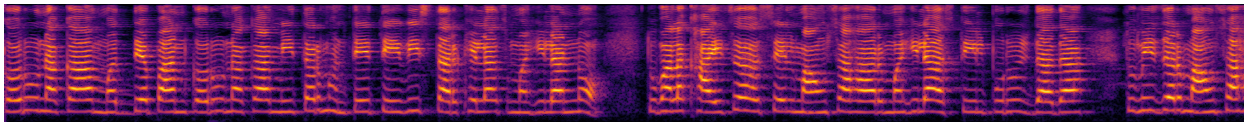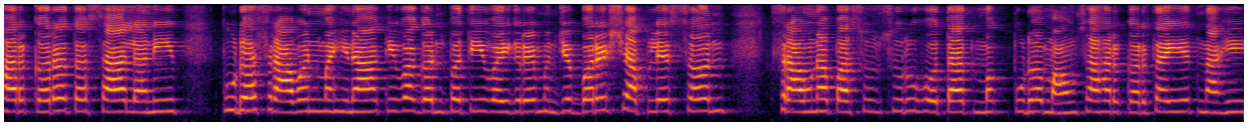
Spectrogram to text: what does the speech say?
करू नका मद्यपान करू नका. मी तर म्हणते तेवीस तारखेलाच महिलांनो तुम्हाला खायचं असेल मांसाहार महिला असतील पुरुष दादा तुम्ही जर मांसाहार करत असाल आणि पुढं श्रावण महिना किंवा गणपती वगैरे म्हणजे बरेचसे आपले सण श्रावणापासून सुरू होतात मग पुढं मांसाहार करता येत नाही.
